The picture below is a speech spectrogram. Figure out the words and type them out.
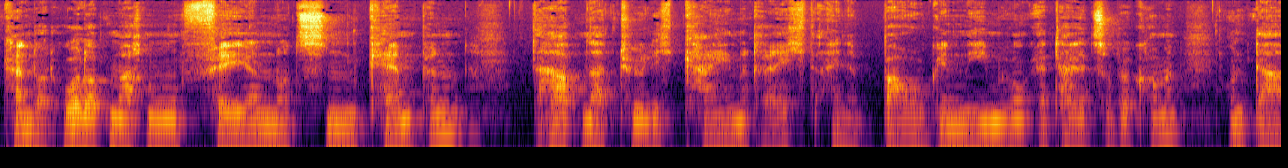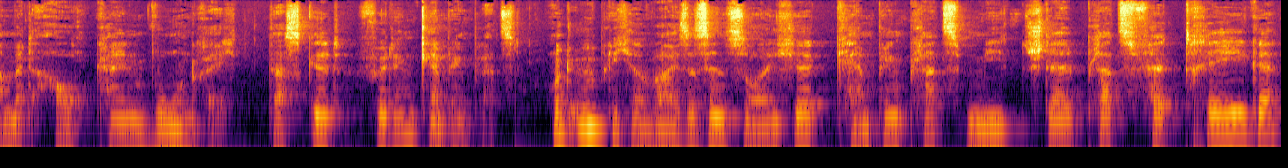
kann dort Urlaub machen, Ferien nutzen, campen, habe natürlich kein Recht, eine Baugenehmigung erteilt zu bekommen und damit auch kein Wohnrecht. Das gilt für den Campingplatz. Und üblicherweise sind solche Campingplatz-Mietstellplatzverträge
